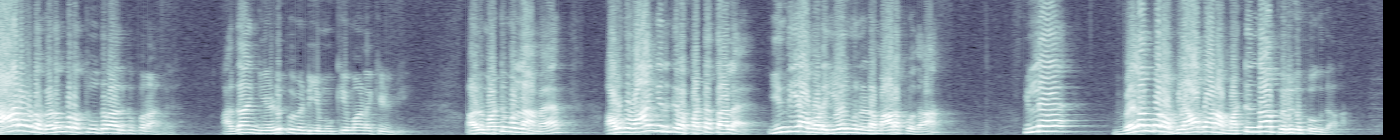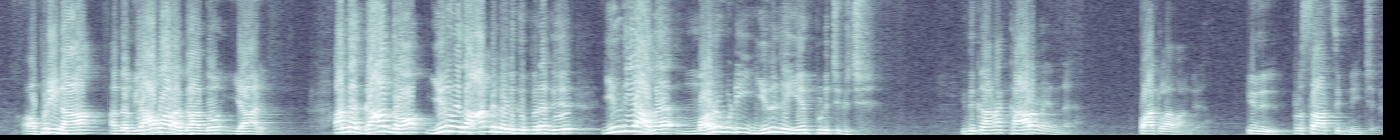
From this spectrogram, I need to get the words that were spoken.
யாரோட விளம்பர தூதராக இருக்க போகிறாங்க அதான் இங்க எழுப்ப வேண்டிய முக்கியமான கேள்வி. அது மட்டுமல்லாம அவங்க வாங்கியிருக்கிற பட்டத்தால இந்தியாவோட ஏழ்மை நிலை மாறப்போதா? இல்லை விளம்பர வியாபாரம் மட்டும்தான் பெருக போகுதா? அப்படின்னா அந்த வியாபார காந்தம் யாரு? அந்த காந்தம் இருபது ஆண்டுகளுக்கு பிறகு இந்தியாவை மறுபடி இருக ஏன் பிடிச்சுக்குச்சு. இதுக்கான காரணம் என்ன? பார்க்கலாம் வாங்க. இது பிரசாத் சிக்னேச்சர்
